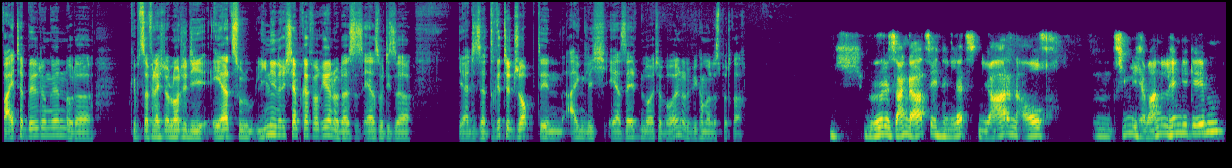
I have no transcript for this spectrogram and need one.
Weiterbildungen oder gibt es da vielleicht auch Leute, die eher zu Linienrichtern präferieren oder ist es eher so dieser, ja, dieser dritte Job, den eigentlich eher selten Leute wollen oder wie kann man das betrachten? Ich würde sagen, da hat sich in den letzten Jahren auch ein ziemlicher Wandel hingegeben.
